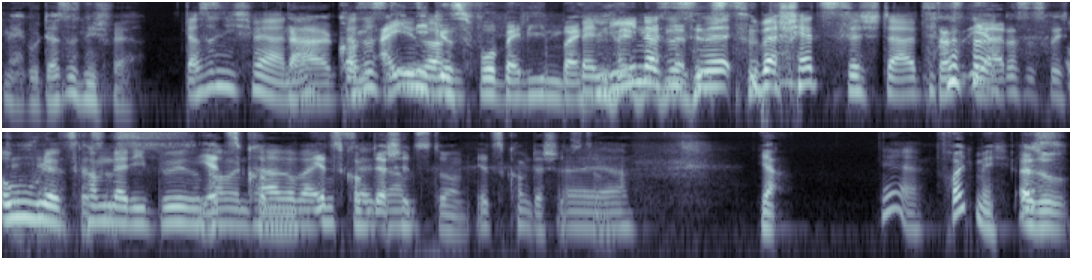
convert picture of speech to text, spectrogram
Na gut, das ist nicht schwer. Das ist nicht schwer, ne? Da kommt eh so ein- einiges vor Berlin bei Berlin, das ist eine überschätzte Stadt. Das, ja, das ist richtig. Oh, ja. jetzt Das kommen da die bösen jetzt Kommentare kommt, bei Jetzt kommt der Instagram. Shitstorm. Jetzt kommt der Shitstorm. äh, ja. Ja, ja, freut mich. Also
